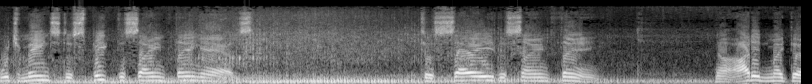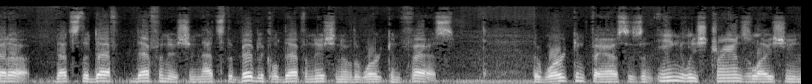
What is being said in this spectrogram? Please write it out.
which means to speak the same thing as, to say the same thing. Now, I didn't make that up. That's the def- definition. That's the biblical definition of the word confess. The word confess is an English translation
